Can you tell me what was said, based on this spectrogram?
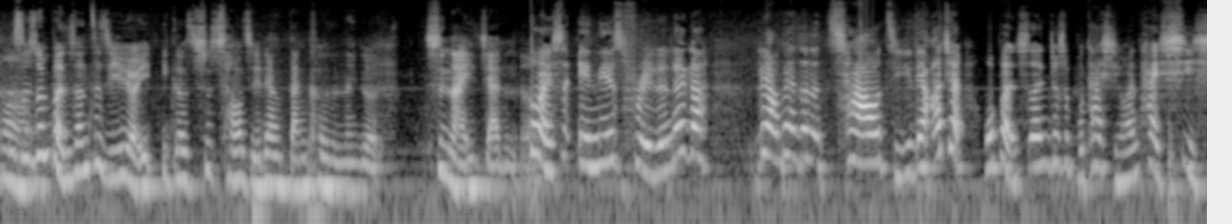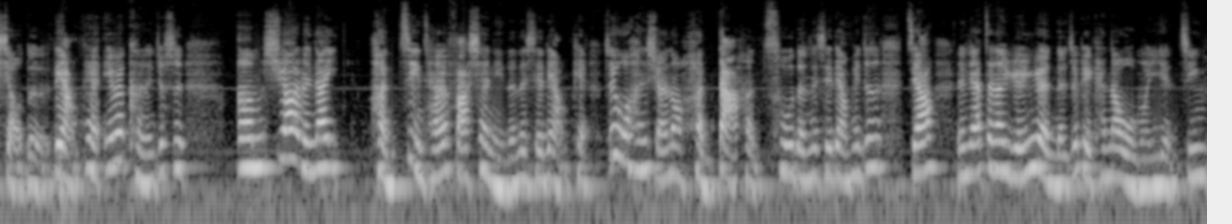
那师尊本身自己有一一个是超级亮单颗的那个，是哪一家的呢？对，是 Innisfree 的那个。亮片真的超级亮，而且我本身就是不太喜欢太细小的亮片，因为可能就是，嗯，需要人家很近才会发现你的那些亮片，所以我很喜欢那种很大很粗的那些亮片，就是只要人家站在那远远的就可以看到我们眼睛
